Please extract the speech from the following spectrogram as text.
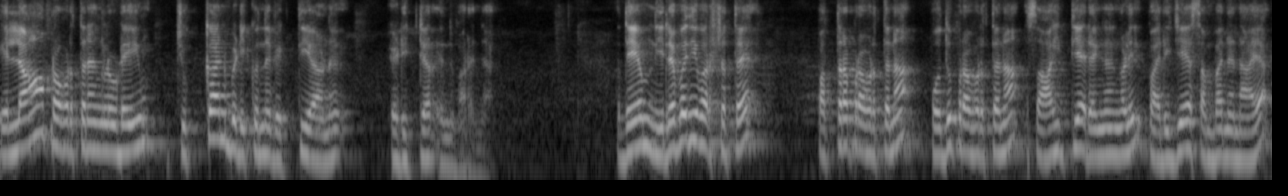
എല്ലാ പ്രവർത്തനങ്ങളുടെയും ചുക്കാൻ പിടിക്കുന്ന വ്യക്തിയാണ് എഡിറ്റർ എന്ന് പറഞ്ഞാൽ. അദ്ദേഹം നിരവധി വർഷത്തെ പത്രപ്രവർത്തന പൊതുപ്രവർത്തന സാഹിത്യ രംഗങ്ങളിൽ പരിചയസമ്പന്നനായ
